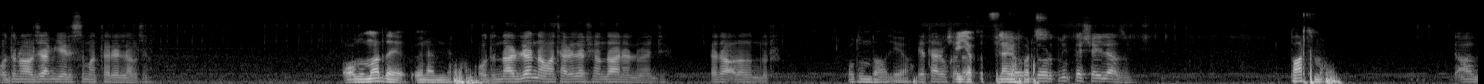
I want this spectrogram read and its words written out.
Odun alacağım, gerisi materyal alacağım. Odunlar da önemli. Odunlar biliyorum da materyaller şu an daha önemli bence. Ya da alalım dur. Odun da al ya. Yeter o Şey, kadar. yakıt falan Dört- yaparız. Dörtlük de şey lazım. Part mı? Abi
